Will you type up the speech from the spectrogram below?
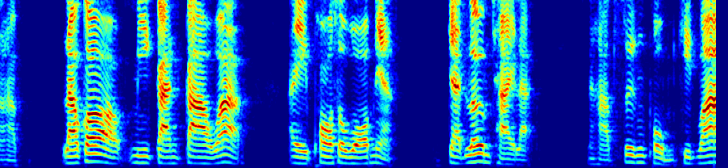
นะครับ แล้วก็มีการกล่าวว่าไอ้พอสวอปเนี่ยจะเริ่มใช้ละนะครับ ซึ่งผมคิดว่า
